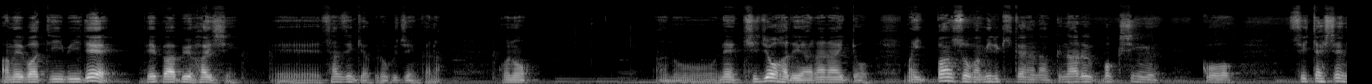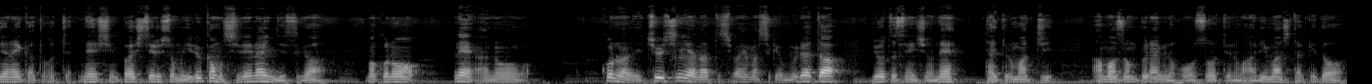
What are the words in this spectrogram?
アメバ TV でペーパービュー配信、えー、3960円かな。この、あのー、ね、地上波でやらないと、まあ、一般層が見る機会がなくなるボクシング、こう、衰退してんじゃないかとかってね、心配してる人もいるかもしれないんですが、まあ、このね、あの、コロナで中止にはなってしまいましたけど、村田亮太選手のね、タイトルマッチ、アマゾンプライムの放送っていうのもありましたけど、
